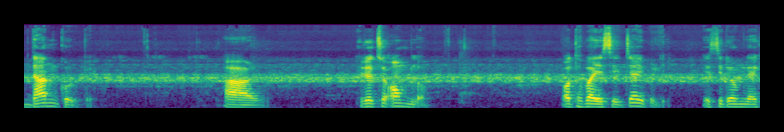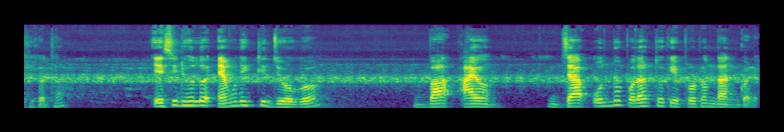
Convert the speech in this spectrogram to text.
দান করবে। আর এটা হচ্ছে অম্ল। অথবা অ্যাসিড যাই বলি। অ্যাসিড অম্ল একই কথা। অ্যাসিড হলো এমন একটি যৌগ বা আয়ন যা অন্য পদার্থকে প্রোটন দান করে।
